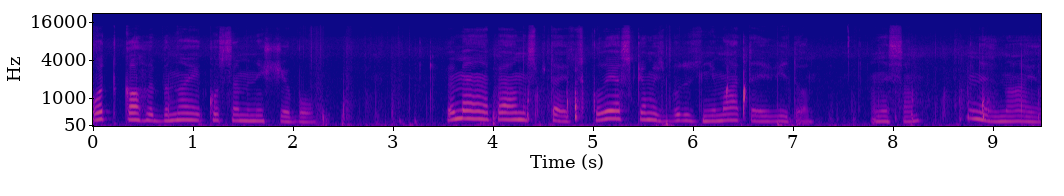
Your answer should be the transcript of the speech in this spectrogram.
От така глибина, яку саме нижче був. Ви мене, напевно, спитаєте, коли я з кимось буду знімати відео, а не сам. Не знаю.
